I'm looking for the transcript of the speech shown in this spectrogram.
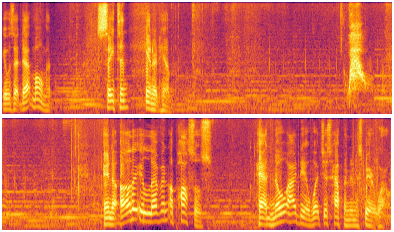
it was at that moment Satan entered him. Wow. And the other 11 apostles had no idea what just happened in the spirit world.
